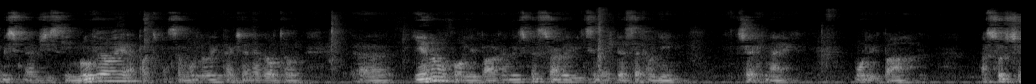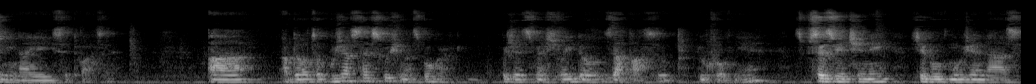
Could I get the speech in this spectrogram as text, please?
my jsme vždycky mluvili a pak jsme se modlili, takže nebylo to uh, jenom v modlitbách, a my jsme strávili více než 10 hodin v třech dnech modlitbách a soustředění na její situace. A, a bylo to úžasné zkušenost Boha, protože jsme šli do zápasu duchovně s přezvědčení, že Bůh může nás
